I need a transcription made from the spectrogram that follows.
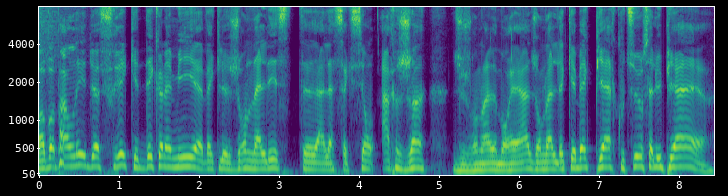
On va parler de fric et d'économie avec le journaliste à la section argent du Journal de Montréal, Journal de Québec, Pierre Couture. Salut Pierre.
